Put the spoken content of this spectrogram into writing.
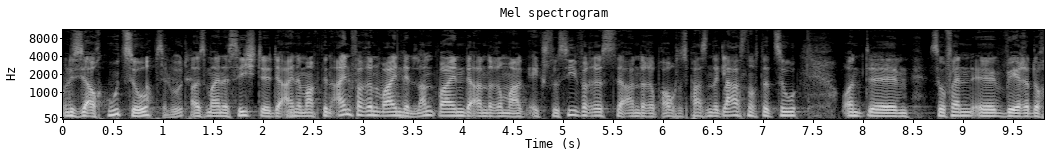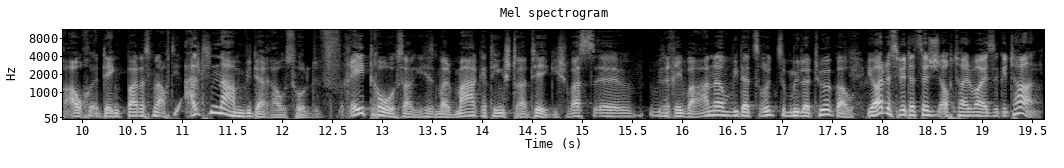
Und es ist ja auch gut so. Absolut. Aus meiner Sicht. Äh, Der eine mag den einfachen Wein, den Landwein, der andere mag exklusiveres, der andere braucht das passende Glas noch dazu. Und äh, insofern äh, wäre doch auch denkbar, dass man auch die alten Namen wieder rausholt. Retro, sage ich jetzt mal, marketingstrategisch. Was äh, Rivana wieder zurück zu Müller-Thurgau. Ja, das wird tatsächlich auch teilweise getan.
